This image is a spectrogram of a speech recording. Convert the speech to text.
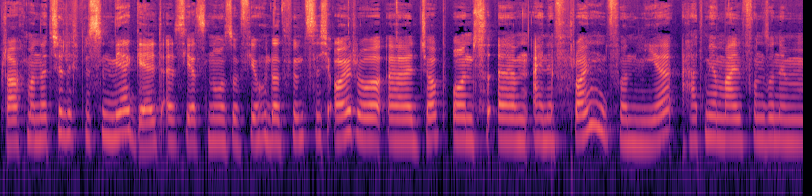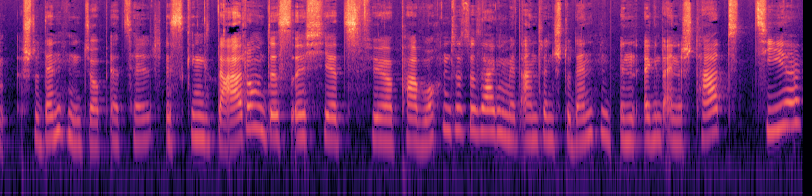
braucht man natürlich ein bisschen mehr Geld als jetzt nur so 450 Euro äh, Job. Und ähm, eine Freundin von mir hat mir mal von so einem Studentenjob erzählt. Es ging darum, dass ich jetzt für ein paar Wochen sozusagen mit anderen Studenten in irgendeine Stadt ziehe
